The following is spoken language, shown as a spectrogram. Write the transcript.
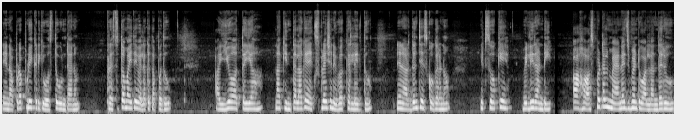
నేను అప్పుడప్పుడు ఇక్కడికి వస్తూ ఉంటాను. ప్రస్తుతం అయితే వెళ్ళక తప్పదు. అయ్యో అత్తయ్య నాకు ఇంతలాగా ఎక్స్ప్లెనేషన్ ఇవ్వక్కర్లేదు. నేను అర్థం చేసుకోగలను. It's okay. వెళ్ళిరండి ఆ హాస్పిటల్ మేనేజ్మెంట్ వాళ్ళందరూ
